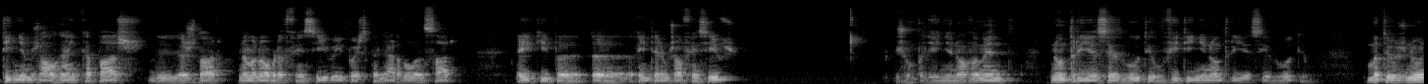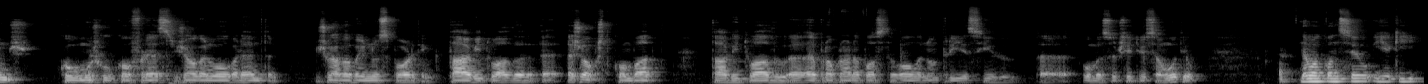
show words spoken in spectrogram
tínhamos alguém capaz de ajudar na manobra defensiva e depois, se calhar, de lançar a equipa uh, em termos ofensivos. João Palhinha, novamente, não teria sido útil. Vitinha não teria sido útil. Mateus Nunes, com o músculo que oferece, joga no Wolverhampton. Jogava bem no Sporting. Está habituado a, a, jogos de combate. Está habituado a, a, procurar a posse da bola. Não teria sido uh, uma substituição útil. Não aconteceu e aqui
